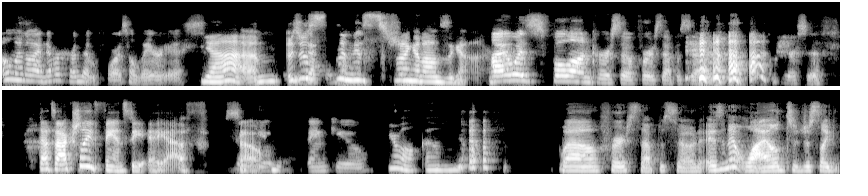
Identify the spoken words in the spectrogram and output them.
Oh my god, I never heard that before. It's hilarious. Yeah. Um, it's just when you string it on together. I was full on cursive first episode. cursive. That's actually fancy AF. So Thank you. Thank you. you're welcome. Wow, first episode. Isn't it wild to just like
